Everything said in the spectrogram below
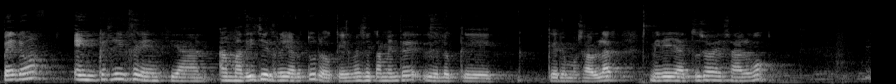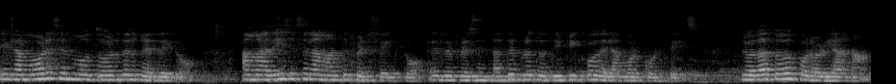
Pero, ¿en qué se diferencian Amadís y el rey Arturo? Que es básicamente de lo que queremos hablar. Mireya, ¿tú sabes algo? El amor es el motor del guerrero Amadís es el amante perfecto, el representante prototípico del amor cortés. Lo da todo por Oriana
